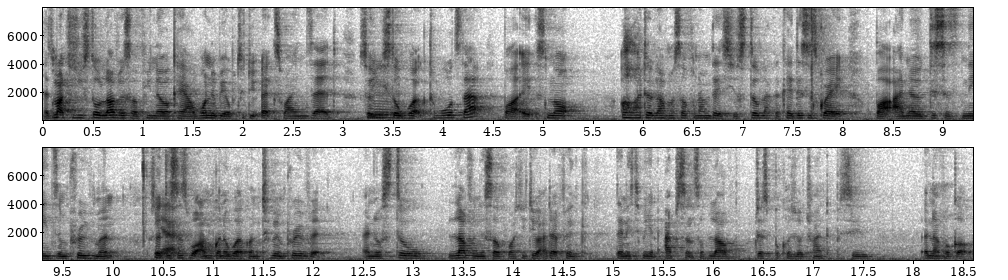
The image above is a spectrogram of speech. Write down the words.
as much as you still love yourself, you know, okay, I want to be able to do X, Y, and Z. So you still mm. work towards that, but it's not. Oh, I don't love myself and I'm this. You're still like, okay, this is great, but I know this is needs improvement. So this is what I'm going to work on to improve it. And you're still loving yourself while you do it. I don't think there needs to be an absence of love just because you're trying to pursue another goal.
